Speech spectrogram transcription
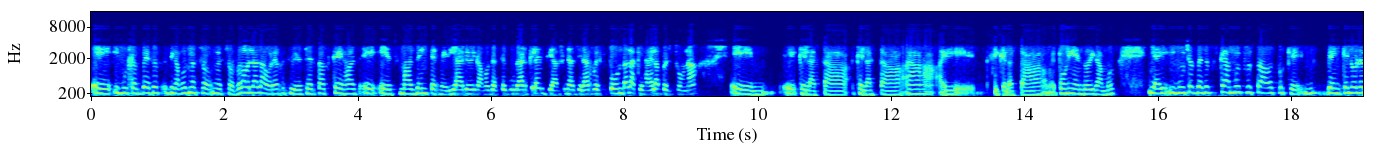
eh, y muchas veces, digamos, nuestro, nuestro rol a la hora de recibir ciertas quejas es más de intermediario, digamos, de asegurar que la entidad financiera responda a la queja de la persona eh, eh, que la está, que la está, ah, eh, sí que la está poniendo, digamos, y, hay, y muchas veces quedan muy frustrados porque ven que no le,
